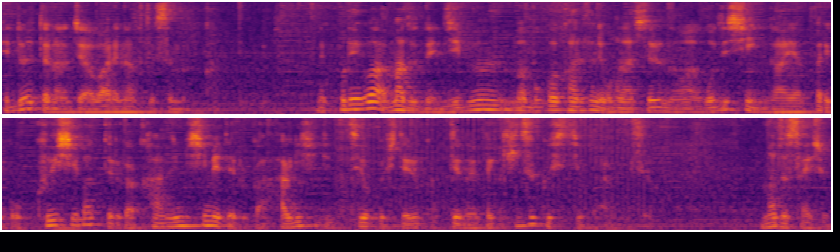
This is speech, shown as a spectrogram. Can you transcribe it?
えどうやったらじゃあ割れなくて済むのかっていう。でこれはまずね自分、まあ、僕が患者さんにお話してるのはご自身がやっぱりこう食いしばってるか噛みしめてるか歯ぎしり強くしてるかっていうのはやっぱり気づく必要があるんですよ。まず最初に。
